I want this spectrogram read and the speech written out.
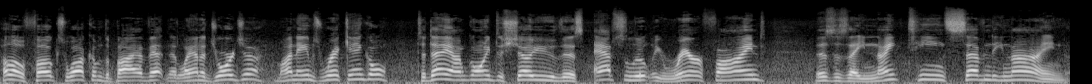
Hello, folks. Welcome to Buy a Vette in Atlanta, Georgia. My name's Rick Engel. Today I'm going to show you this absolutely rare find. This is a 1979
